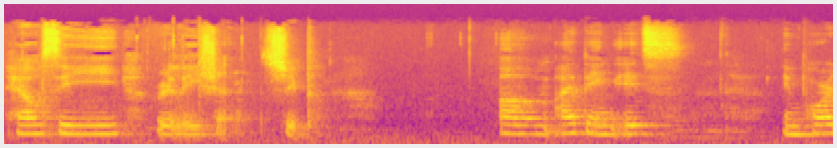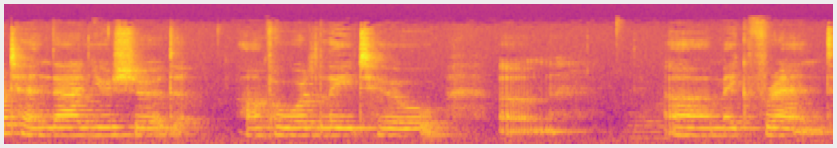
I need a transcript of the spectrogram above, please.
healthy relationship? Um, I think it's important that you should uh, forwardly to um, uh, make friend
